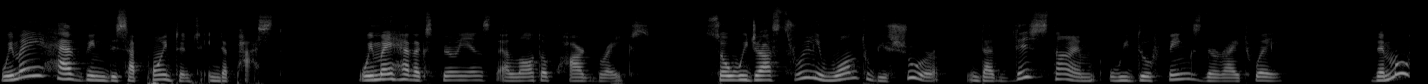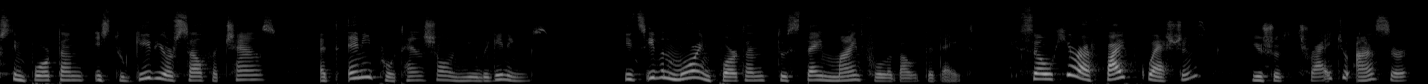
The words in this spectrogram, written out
We may have been disappointed in the past. We may have experienced a lot of heartbreaks. So we just really want to be sure that this time we do things the right way. The most important is to give yourself a chance at any potential new beginnings. It's even more important to stay mindful about the date. So here are five questions you should try to answer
